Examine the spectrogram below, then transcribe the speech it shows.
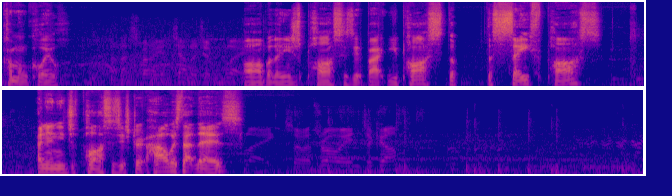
Come on, play. Oh, but then he just passes it back. You pass the, the safe pass, and then he just passes it straight. How is that theirs? Play. So a throw in to come. Jordan Davis.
